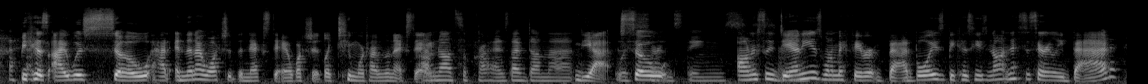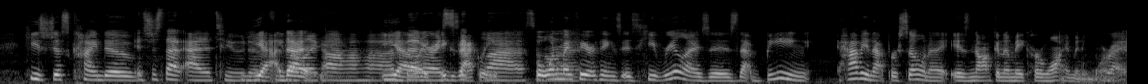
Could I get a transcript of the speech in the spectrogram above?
because i was so had and then i watched it the next day i watched it like two more times the next day I'm not surprised. I've done that. yeah so things. honestly danny is one of my favorite bad boys because he's not necessarily bad he's just kind of It's just that attitude. Of, Yeah, you that- know, like ah ha ha. Yeah, better. like, exactly. class But one of my that. favorite things is he realizes that being having that persona is not going to make her want him anymore. Right.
